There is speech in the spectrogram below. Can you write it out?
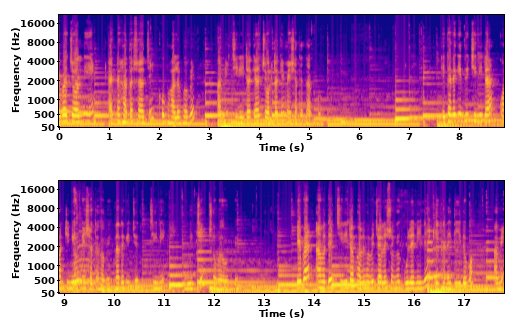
এবার জল নিয়ে একটা হাতার সাহায্যে খুব ভালোভাবে আমি চিনিটাকে আর জলটাকে মেশাতে থাকব। এখানে কিন্তু চিনিটা কন্টিনিউ মেশাতে হবে না তো কিছু চিনি নিচে জমে উঠবে। এবার আমাদের চিনিটা ভালোভাবে জলের সঙ্গে গুলে নিলে এখানে দিয়ে দেবো আমি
